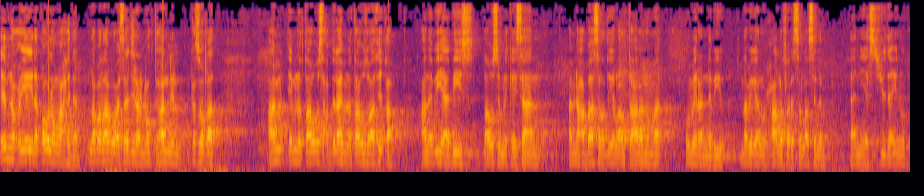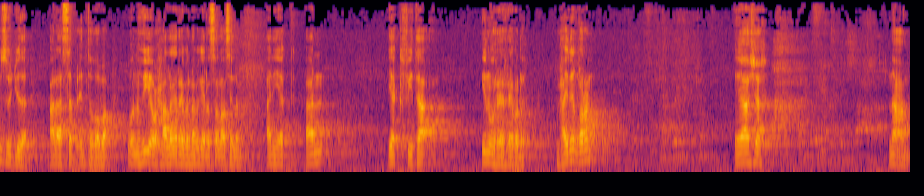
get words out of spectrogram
ibn cuyeyna qowla waaxida labadaaba waa isla jiraan mogto hal nin ka soo qaad. Ibnu taawus cabdillahi bn taawus waa iqa can abihi abiis taawus ibn kaysaan. Ibn cabaas radi allahu tacala anhuma umira الnabiyu nabigan waxaa la faray sal l slm an yasjuda inuu ku sujuda calaa sabcin todoba wanuhiya waxaa laga reebay nabigeena sal slam an yakfita inuu reereebadha maxaa idin qoran? Ya sheekh. Nacam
